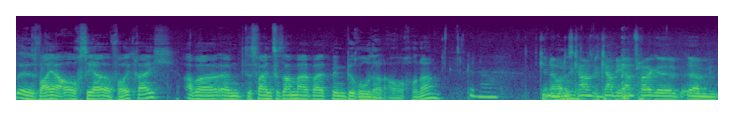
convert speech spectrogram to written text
Es war ja auch sehr erfolgreich, aber ähm, das war in Zusammenarbeit mit dem Büro dann auch, oder? Genau. Genau, das kam, kam die Anfrage ähm,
